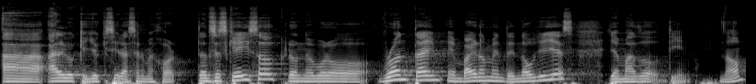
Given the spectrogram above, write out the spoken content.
a algo que yo quisiera hacer mejor. Entonces, ¿qué hizo? Creó un nuevo runtime environment de Node.js llamado Dino. ¿no?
